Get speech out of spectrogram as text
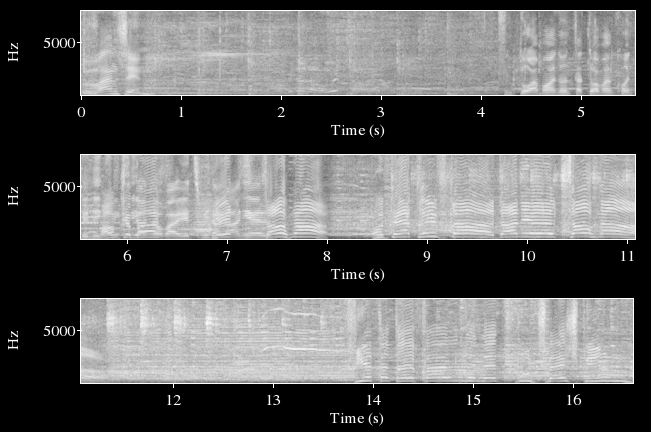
Wahnsinn. Ein Tormann und der Tormann konnte nicht fixieren, aber jetzt wieder Jetzt Daniel. Zauchner! Und der trifft da! Daniel Zauchner! Vierter Treffer in den letzten zwei Spielen.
